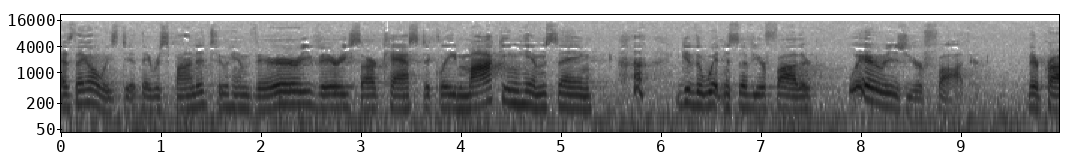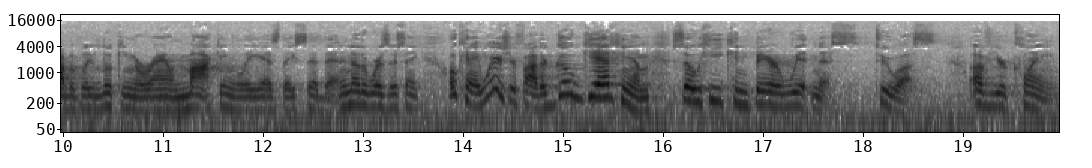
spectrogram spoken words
As they always did. They responded to him very, very sarcastically, mocking him, saying, Give the witness of your father. Where is your father? They're probably looking around mockingly as they said that. In other words, they're saying, Okay, where's your father? Go get him so he can bear witness to us of your claim.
